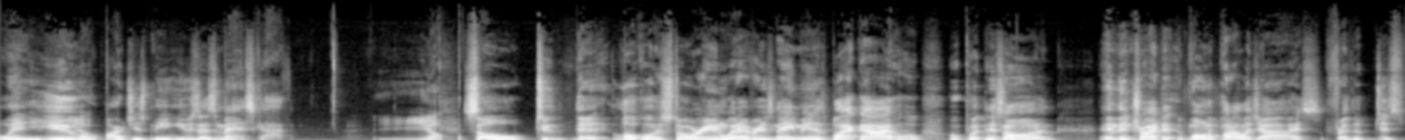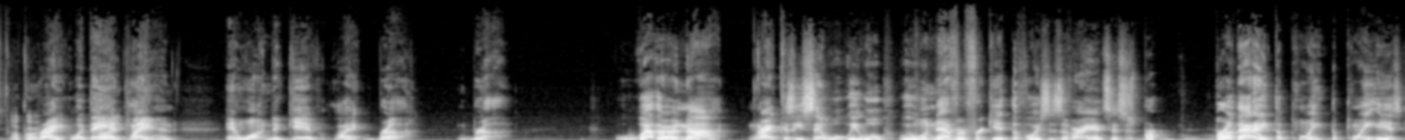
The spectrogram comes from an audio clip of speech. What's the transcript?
when you yep. are just being used as a mascot. Yep. So to the local historian, whatever his name is, black guy who who put this on and then tried to won't apologize for the just of course. right what they right. had planned and wanting to give like bruh, bruh. Whether or not right because he said well we will we will never forget the voices of our ancestors bro, bro that ain't the point the point is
